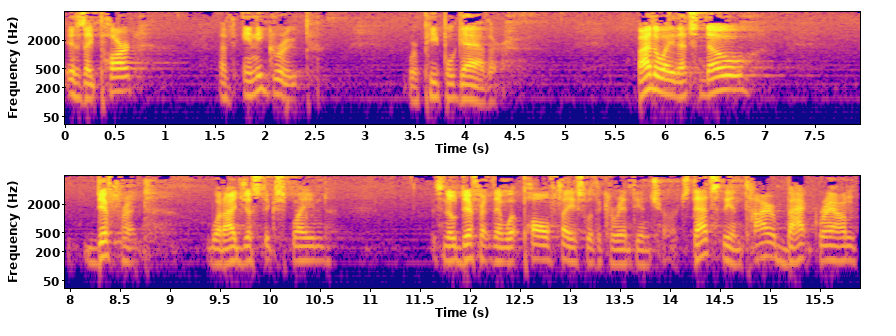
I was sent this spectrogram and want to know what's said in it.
is a part of any group where people gather. By the way, that's no different what I just explained it's no different than what Paul faced with the Corinthian church. That's the entire background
